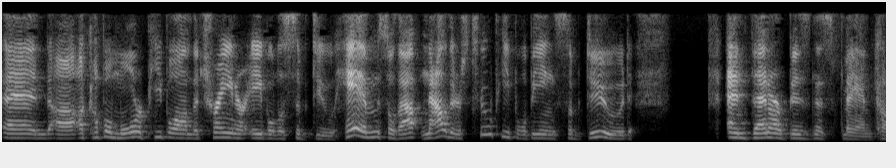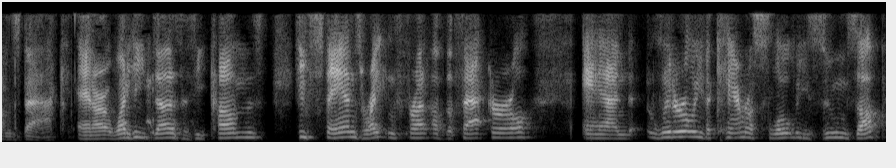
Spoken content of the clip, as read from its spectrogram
And uh, a couple more people on the train are able to subdue him. So that now there's two people being subdued. And then our businessman comes back. And our, what he does is he comes, he stands right in front of the fat girl and literally the camera slowly zooms up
